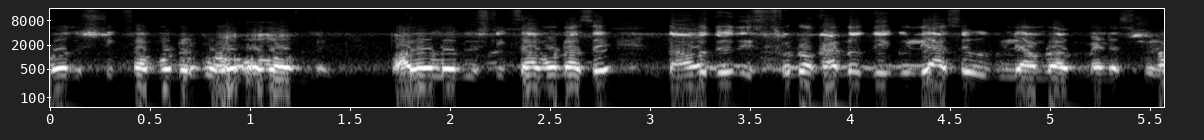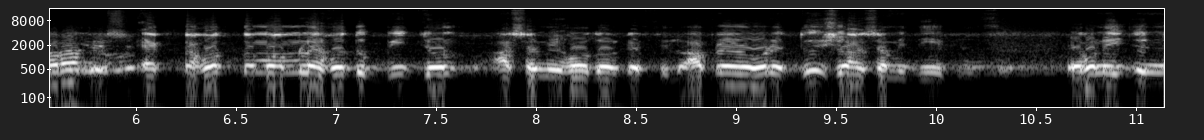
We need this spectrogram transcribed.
লজিস্টিক সাপোর্টের কোনো অভাব নেই। ভালো লজিস্টিক সাপোর্ট আছে তাও যদি ছোটখাটো যেগুলি আছে ওইগুলি আমরা ম্যানেজ করি একটা হত্যা মামলায় হয়তো বিশ জন আসামি হওয়া দরকার ছিল আপনারা ওখানে দুইশো আসামি দিয়ে ফেলছে। এখন এই জন্য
